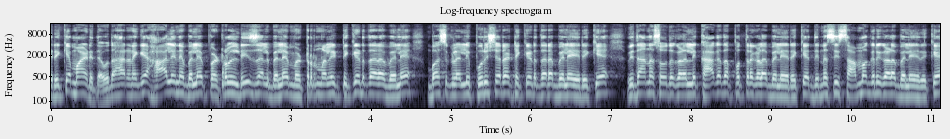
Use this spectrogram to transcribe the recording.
ಏರಿಕೆ ಮಾಡಿದೆ. ಉದಾಹರಣೆಗೆ ಹಾಲಿನ ಬೆಲೆ, ಪೆಟ್ರೋಲ್, ಡೀಸೆಲ್ ಬೆಲೆ, ಮೆಟ್ರೋನಲ್ಲಿ ಟಿಕೆಟ್ ದರ ಬೆಲೆ, ಬಸ್ಗಳಲ್ಲಿ ಪುರುಷರ ಟಿಕೆಟ್ ದರ ಬೆಲೆ ಏರಿಕೆ, ವಿಧಾನಸೌಧಗಳಲ್ಲಿ ಕಾಗದ ಪತ್ರಗಳ ಬೆಲೆ ಏರಿಕೆ, ದಿನಸಿ ಸಾಮಗ್ರಿಗಳ ಬೆಲೆ ಏರಿಕೆ,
